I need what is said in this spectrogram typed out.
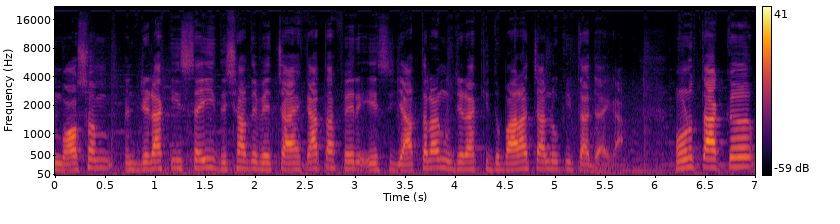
ਮੌਸਮ ਜਿਹੜਾ ਕਿ ਸਹੀ ਦਿਸ਼ਾ ਦੇ ਵਿੱਚ ਆਏਗਾ ਤਾਂ ਫਿਰ ਇਸ ਯਾਤਰਾ ਨੂੰ ਜਿਹੜਾ ਕਿ ਦੁਬਾਰਾ ਚਾਲੂ ਕੀਤਾ ਜਾਏਗਾ। ਹੁਣ ਤੱਕ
